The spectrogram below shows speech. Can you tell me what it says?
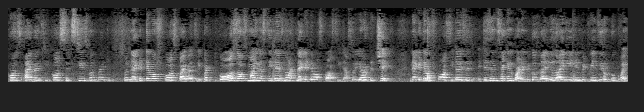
Cos pi by 3 cos 60 is 1 by 2 so negative of cos pi by 3 but cos of minus theta is not negative of cos theta. So you have to check. Negative of cos theta is it is in second quadrant because values I need in between 0 to pi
